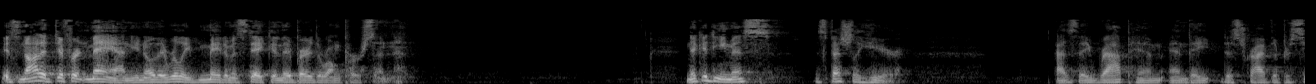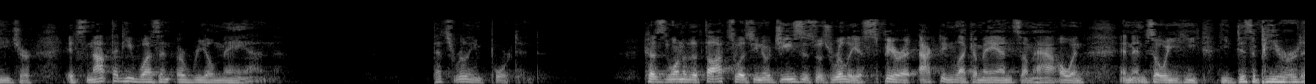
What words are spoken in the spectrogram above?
It's not a different man. You know, they really made a mistake and they buried the wrong person. Nicodemus, especially here, as they wrap him and they describe the procedure, it's not that he wasn't a real man. That's really important. Because one of the thoughts was, you know, Jesus was really a spirit acting like a man somehow and, and, and so he, he, he disappeared.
